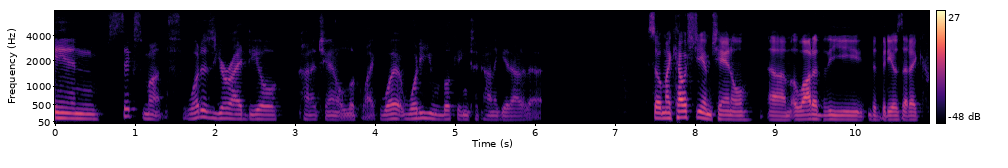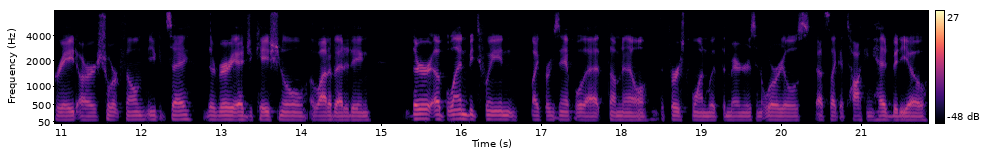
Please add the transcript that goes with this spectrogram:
in six months, what does your ideal kind of channel look like? What what are you looking to kind of get out of that? So my Couch GM channel, um, a lot of the the videos that I create are short film. You could say they're very educational, a lot of editing. They're a blend between, like for example, that thumbnail, the first one with the Mariners and Orioles. That's like a talking head video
